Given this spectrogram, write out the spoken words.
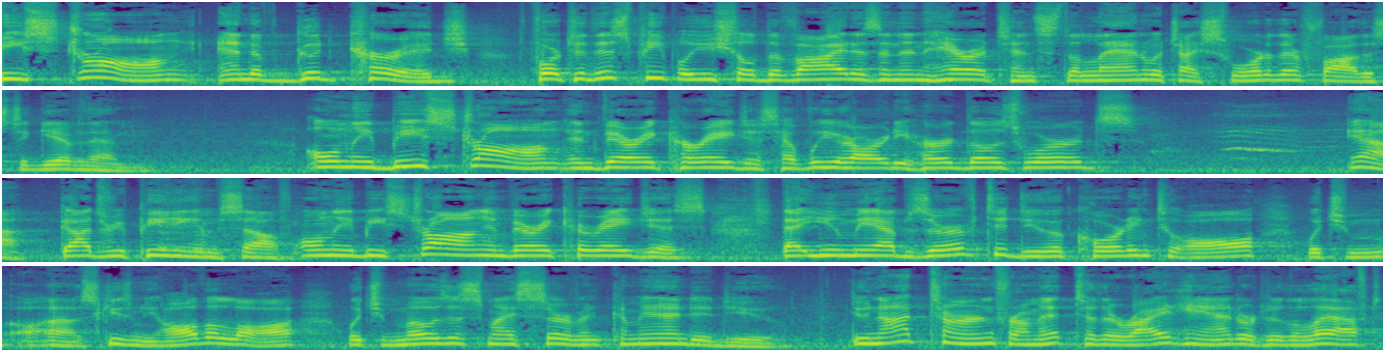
Be strong and of good courage, for to this people you shall divide as an inheritance the land which I swore to their fathers to give them. Only be strong and very courageous. Have we already heard those words? Yeah, God's repeating himself. Only be strong and very courageous, that you may observe to do according to all which, uh, excuse me, all the law which Moses my servant commanded you. Do not turn from it to the right hand or to the left,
